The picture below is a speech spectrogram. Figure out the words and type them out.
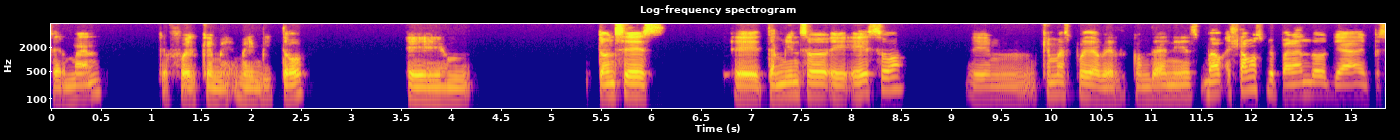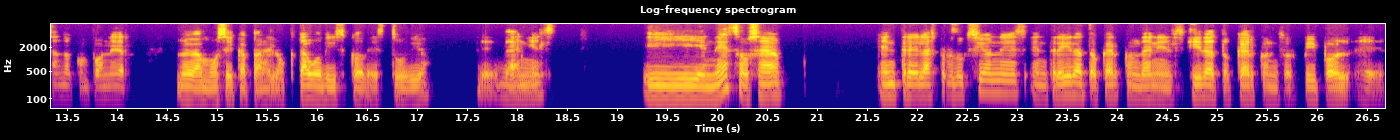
Germán, que fue el que me, invitó. Eh, entonces, eh, también so, eso, ¿qué más puede haber con Daniels? estamos preparando ya, empezando a componer nueva música para el octavo disco de estudio de Daniels. Y en eso, o sea, entre las producciones, entre ir a tocar con Daniels, ir a tocar con For People, eh,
